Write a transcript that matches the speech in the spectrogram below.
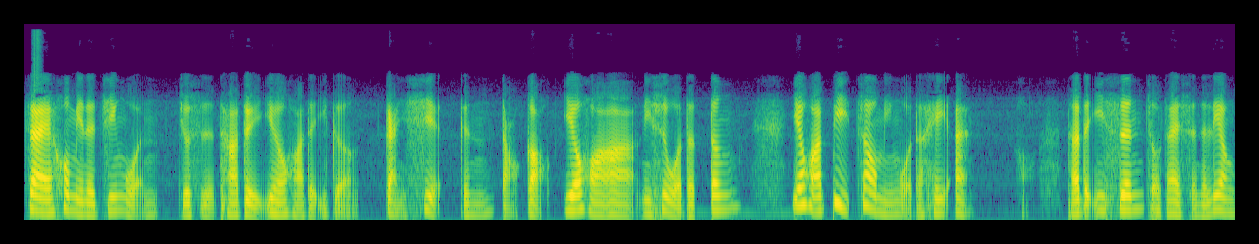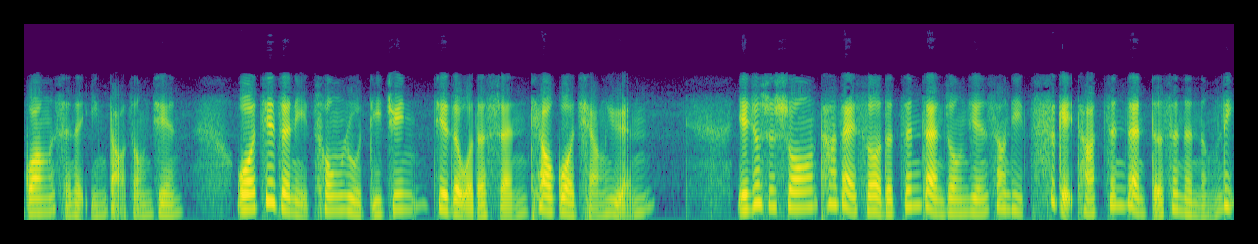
在后面的经文，就是他对耶和华的一个感谢跟祷告：耶和华啊，你是我的灯，耶和华必照明我的黑暗。好，他的一生走在神的亮光、神的引导中间。我借着你冲入敌军，借着我的神跳过墙垣。也就是说，他在所有的征战中间，上帝赐给他征战得胜的能力，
